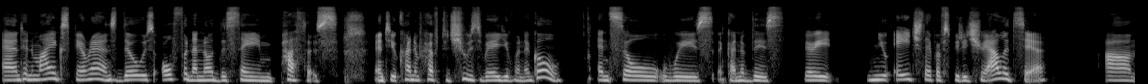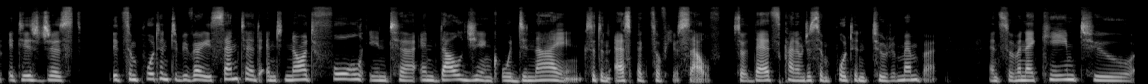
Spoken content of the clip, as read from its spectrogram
and in my experience those often are not the same paths and you kind of have to choose where you want to go and so with kind of this very new age type of spirituality um, it is just it's important to be very centered and not fall into indulging or denying certain aspects of yourself. So that's kind of just important to remember. And so when I came to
